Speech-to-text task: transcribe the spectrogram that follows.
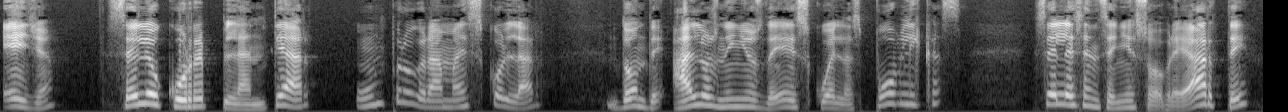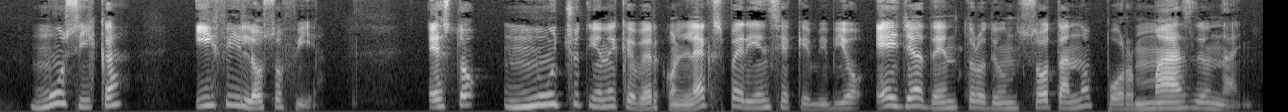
ella se le ocurre plantear un programa escolar donde a los niños de escuelas públicas se les enseñe sobre arte, música y filosofía, Esto mucho tiene que ver con la experiencia que vivió ella dentro de un sótano por más de un año.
